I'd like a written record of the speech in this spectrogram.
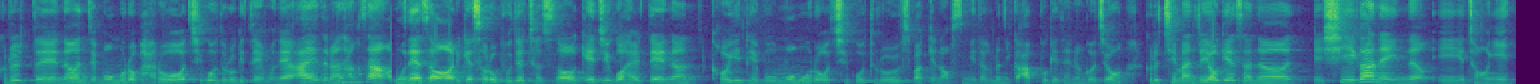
그럴 때는 이제 몸으로 바로 치고 들어오기 때문에 아이들은 항상 운에서 이렇게 서로 부딪혀서 깨지고 할 때는 거의 대부분 몸으로 치고 들어올 수밖에 없습니다. 그러니까 아프게 되는 거죠. 그렇지만 이제 여기에서는 시간에 있는 이 정인,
